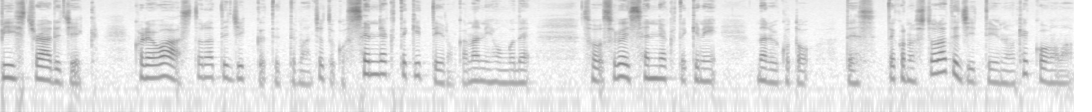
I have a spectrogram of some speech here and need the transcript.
Be Strategic これは strategic って言って、まあ、ちょっとこう戦略的っていうのかな日本語で。そうすごい戦略的になることです。でこのストラテジーっていうのは結構まあ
